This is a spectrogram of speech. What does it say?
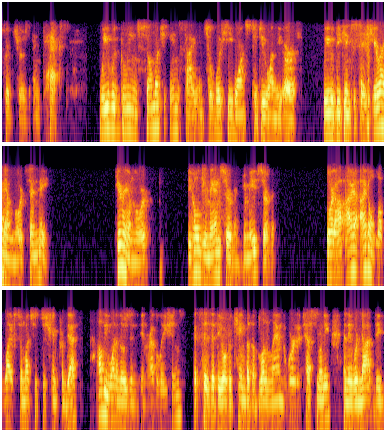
scriptures and texts, we would glean so much insight into what he wants to do on the earth. We would begin to say, Here I am, Lord, send me. Here I am, Lord. Behold your manservant, your maidservant. Lord, I, I don't love life so much as to shrink from death. I'll be one of those in, in Revelations that says that they overcame by the blood of the Lamb, the word of their testimony, and they were not they,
